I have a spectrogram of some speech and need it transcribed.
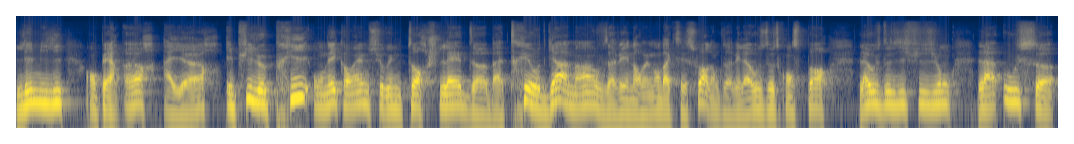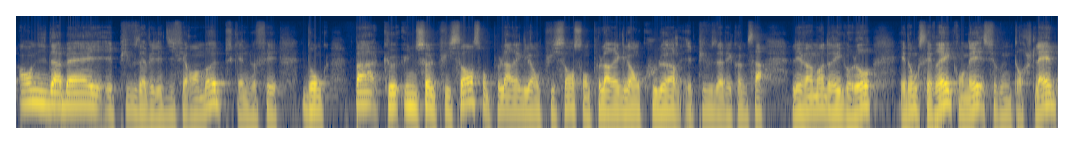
les milliampères heure ailleurs. Et puis le prix, on est quand même sur une torche LED bah, très haut de gamme. Hein. Vous avez énormément d'accessoires, donc vous avez la housse de transport, la housse de diffusion, la housse en nid d'abeille, et puis vous avez les différents modes, puisqu'elle ne fait donc pas qu'une seule puissance. On peut la régler en puissance, on peut la régler en couleur, et puis vous avez comme ça les 20 modes rigolos. Et donc c'est vrai qu'on est sur une torche LED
